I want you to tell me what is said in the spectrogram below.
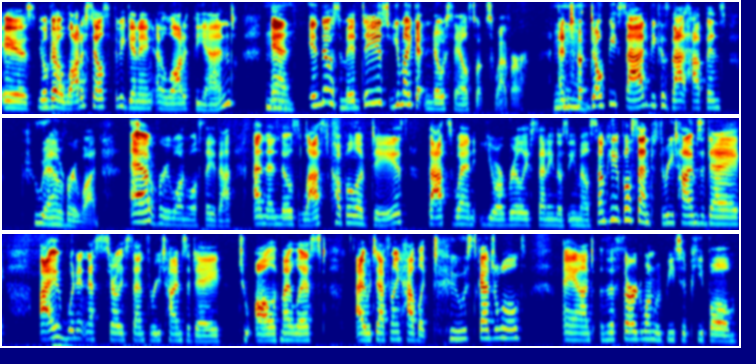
is you'll get a lot of sales at the beginning and a lot at the end. Mm-hmm. And in those mid days, you might get no sales whatsoever. Mm. And don't be sad because that happens to everyone. Everyone will say that. And then those last couple of days, that's when you're really sending those emails. Some people send three times a day. I wouldn't necessarily send three times a day to all of my list. I would definitely have like two scheduled. And the third one would be to people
